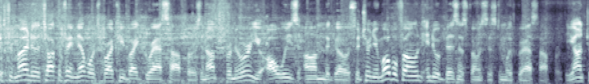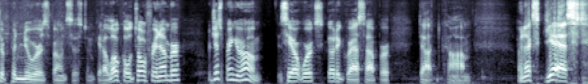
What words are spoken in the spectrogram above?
Just a reminder, the Talk of Fame Network is brought to you by Grasshopper. As an entrepreneur, you're always on the go. So turn your mobile phone into a business phone system with Grasshopper, the entrepreneur's phone system. Get a local toll-free number or just bring your own. To see how it works, go to grasshopper.com. Our next guest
